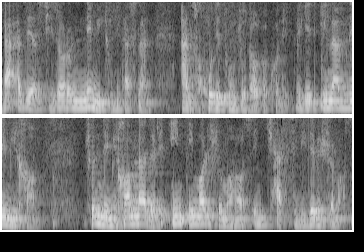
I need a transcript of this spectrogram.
بعضی از چیزها رو نمی‌تونید اصلا از خودتون جدا بکنید. بگید اینم نمی‌خوام. چون نمی‌خوام نداره. این ایمال شما هاست این چسبیده به شماست.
